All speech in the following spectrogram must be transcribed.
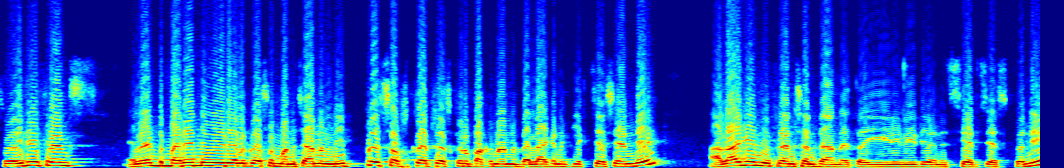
సో ఇది ఫ్రెండ్స్ ఇలాంటి మరిన్ని వీడియోల కోసం మన ఛానల్ని ఇప్పుడే సబ్స్క్రైబ్ చేసుకుని పక్కన ఉన్న బెల్ ఐకన్ క్లిక్ చేసేయండి. అలాగే మీ ఫ్రెండ్స్ అండ్ ఫ్యామిలీతో ఈ వీడియోని షేర్ చేసుకుని.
